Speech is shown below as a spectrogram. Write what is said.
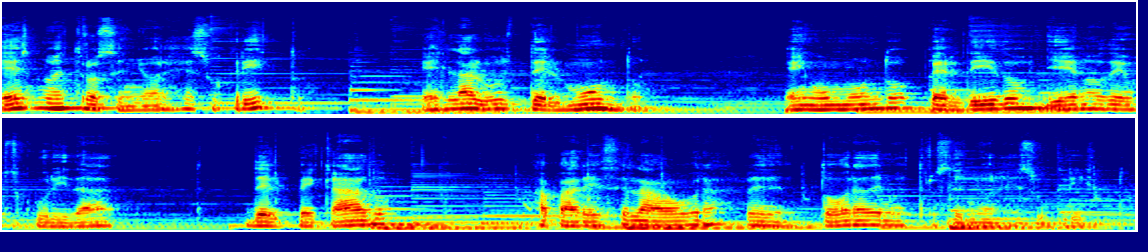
es nuestro Señor Jesucristo, es la luz del mundo en un mundo perdido lleno de oscuridad, del pecado, aparece la obra redentora de nuestro Señor Jesucristo.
